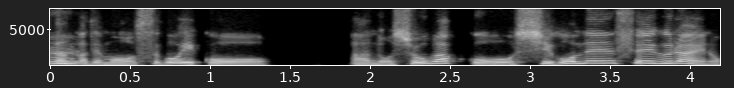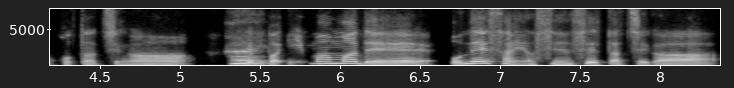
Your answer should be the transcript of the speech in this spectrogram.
なんかでもすごいこう、あの、小学校4、5年生ぐらいの子たちが、やっぱ今までお姉さんや先生たちが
